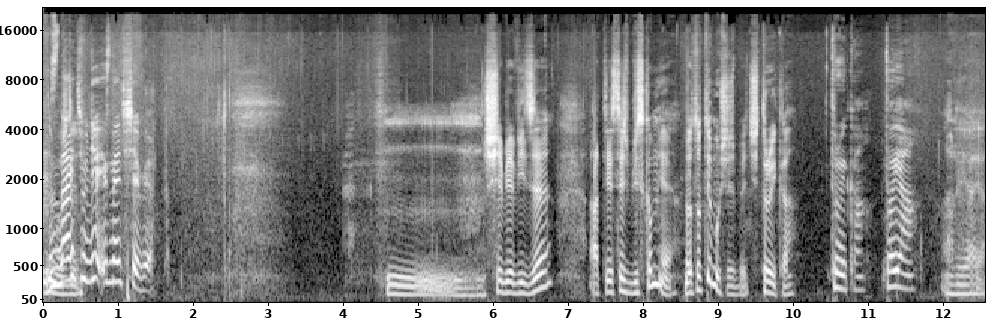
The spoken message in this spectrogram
nie Znajdź mogę. mnie i znajdź siebie. Siebie widzę, a ty jesteś blisko mnie. No to ty musisz być, trójka. Trójka, to ja. Ale ja, ja.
